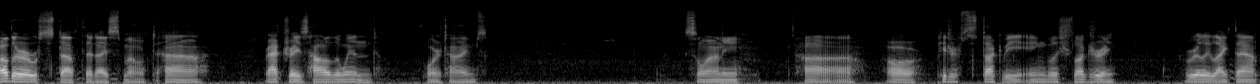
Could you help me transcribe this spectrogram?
other stuff that I smoked: uh, Rattray's "Hal O' the Wynd," four times. Solani, uh, or Peter Stokkebye English Luxury Really like that.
